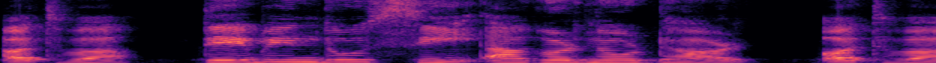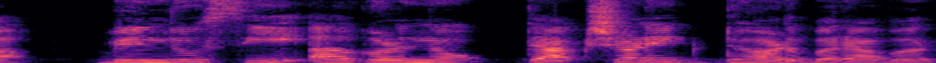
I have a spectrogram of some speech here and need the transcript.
અથવા તે બિંદુ સી આગળનો ઢાળ અથવા બિંદુ સી આગળનો તાક્ષણિક ઢાળ બરાબર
